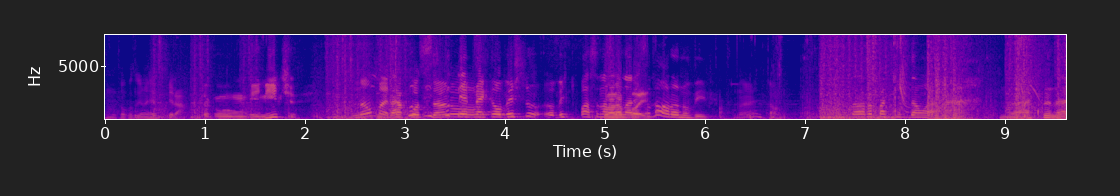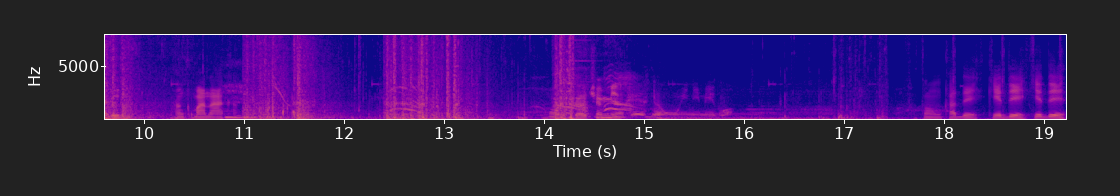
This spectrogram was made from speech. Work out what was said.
Não tô conseguindo respirar. Tá com rinite? Não, mas tá coçando... Escuta, é que eu vejo, tu- eu vejo tu passando a mão no nariz toda hora no vídeo. É, então. Toda hora pra te dar uma... Na, no nariz. Arranca uma naca. Ó, o cara tinha minha. Então, cadê? QD, QD.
